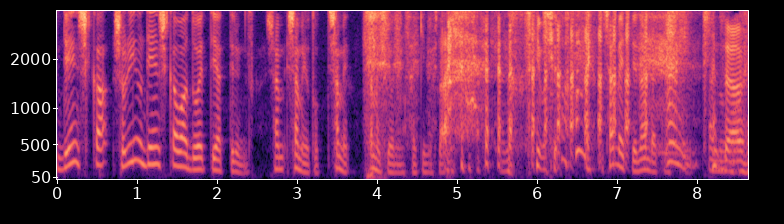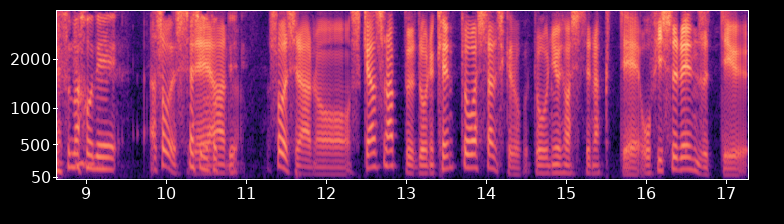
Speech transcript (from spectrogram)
電子化、書類の電子化はどうやってやってるんですか？写メ、写メを取って、写メ、写メって言うのも最近の人。すいません。写メってなんだっけ？あの、スマホでそうですね。写真を撮って。そうですね。あの、スキャンスナップ導入、検討はしたんですけど、導入はしてなくて、オフィスレンズっていう、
